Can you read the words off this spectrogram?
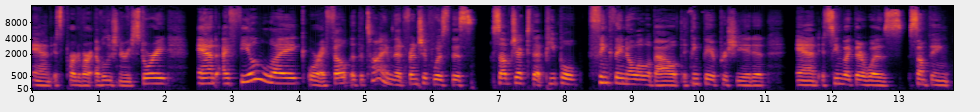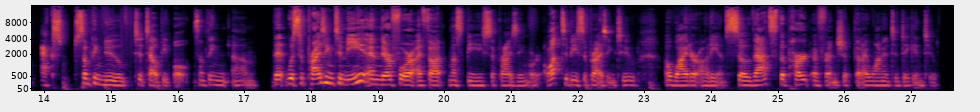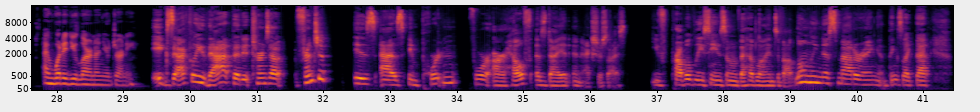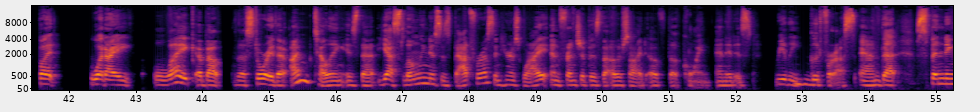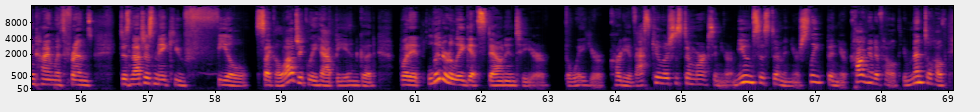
and it's part of our evolutionary story. And I feel like, or I felt at the time, that friendship was this subject that people think they know all about, they think they appreciate it. And it seemed like there was something ex- something new to tell people, something um, that was surprising to me and therefore I thought must be surprising or ought to be surprising to a wider audience. So that's the part of friendship that I wanted to dig into. And what did you learn on your journey? Exactly that that it turns out friendship is as important for our health as diet and exercise. You've probably seen some of the headlines about loneliness mattering and things like that. But what I like about the story that I'm telling is that yes, loneliness is bad for us, and here's why. And friendship is the other side of the coin, and it is really mm-hmm. good for us. And that spending time with friends does not just make you feel psychologically happy and good, but it literally gets down into your the way your cardiovascular system works and your immune system and your sleep and your cognitive health, your mental health,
